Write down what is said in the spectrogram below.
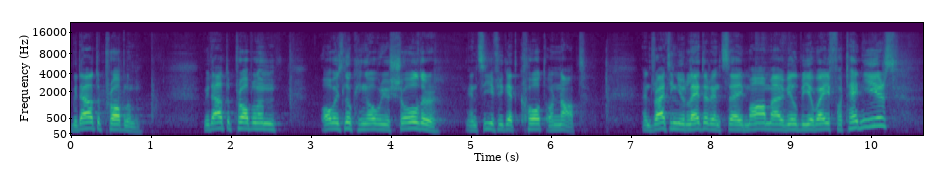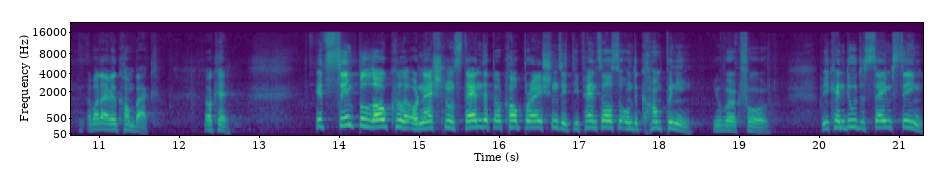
without a problem. Without a problem, always looking over your shoulder and see if you get caught or not. And writing your letter and say, Mom, I will be away for 10 years, but I will come back. Okay. It's simple local or national standard or corporations. It depends also on the company you work for. We can do the same thing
